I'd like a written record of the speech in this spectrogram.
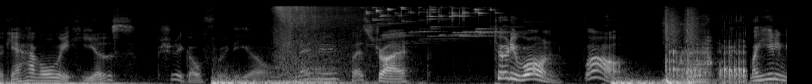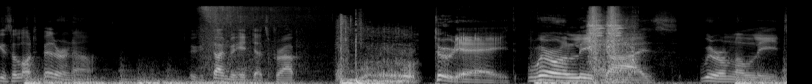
Okay, I have only heals. Should I go for the heal? Maybe. Let's try. 31. Wow. My healing is a lot better now. Okay, time to hit that crap. 38. We're on lead, guys. We're on a lead.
